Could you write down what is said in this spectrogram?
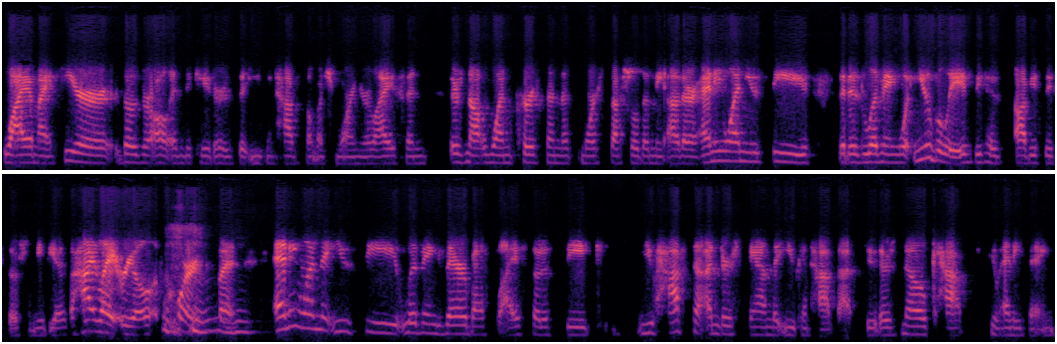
why am I here? Those are all indicators that you can have so much more in your life. And there's not one person that's more special than the other. Anyone you see that is living what you believe, because obviously social media is a highlight reel, of course, but mm-hmm. anyone that you see living their best life, so to speak, you have to understand that you can have that too. There's no cap to anything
